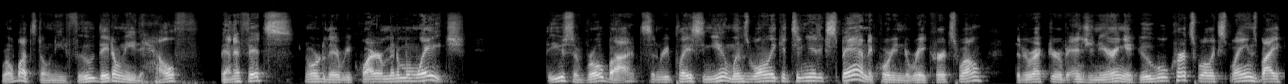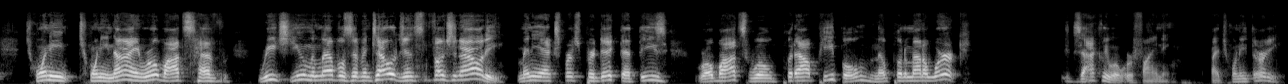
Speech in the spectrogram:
Robots don't need food, they don't need health benefits, nor do they require minimum wage. The use of robots and replacing humans will only continue to expand, according to Ray Kurzweil, the director of engineering at Google. Kurzweil explains by 2029, robots have reached human levels of intelligence and functionality. Many experts predict that these robots will put out people and they'll put them out of work. Exactly what we're finding by 2030.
